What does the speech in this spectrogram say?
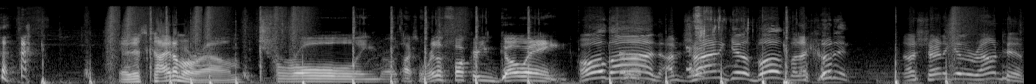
yeah, just kite him around. Trolling, bro. Toxic, where the fuck are you going? Hold on! I'm trying to get above, but I couldn't. I was trying to get around him.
